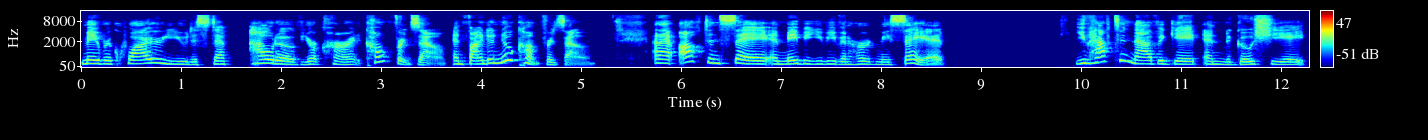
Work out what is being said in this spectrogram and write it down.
may require you to step out of your current comfort zone and find a new comfort zone. And I often say, and maybe you've even heard me say it, you have to navigate and negotiate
